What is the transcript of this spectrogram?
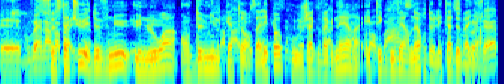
Ce statut est devenu une loi en 2014, à l'époque où Jacques Wagner était gouverneur de l'État de Bahia.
